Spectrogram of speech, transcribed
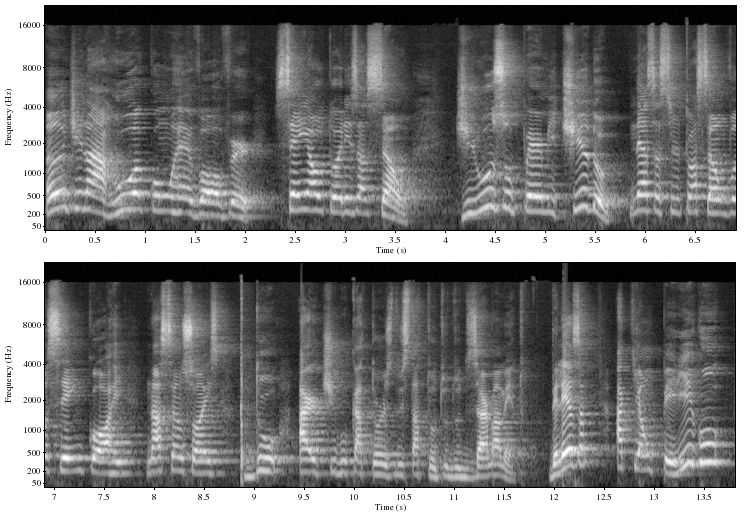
ande na rua com um revólver sem autorização de uso permitido, nessa situação você incorre nas sanções do artigo 14 do Estatuto do Desarmamento. Beleza? Aqui é um perigo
